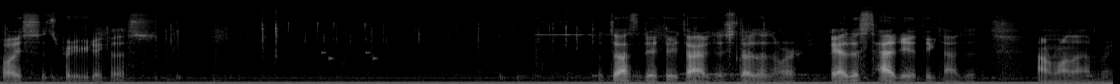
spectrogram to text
twice, it's pretty ridiculous. Still has to do it three times. It still doesn't work. Like, I just had to do it three times. I don't want to let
